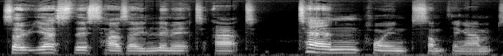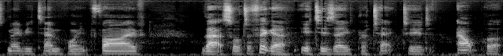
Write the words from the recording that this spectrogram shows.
So yes this has a limit at 10 point something amps maybe 10.5 that sort of figure. It is a protected output.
